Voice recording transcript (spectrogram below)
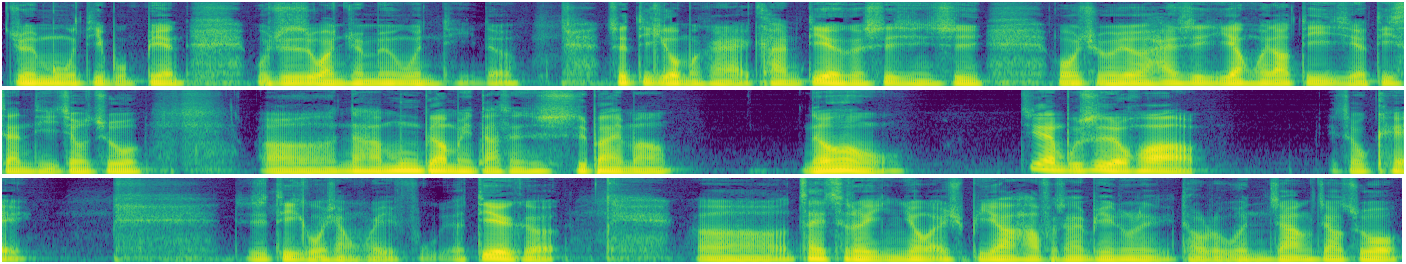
就是目的不变，我觉得是完全没有问题的。这第一个我们可以来看，第二个事情是，我觉得还是一样回到第一节的第三题，叫做呃，那目标没达成是失败吗？No，既然不是的话，It's OK。这是第一个我想回复的。第二个，呃，再次的引用 HBR 哈佛商业评论里头的文章，叫做。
